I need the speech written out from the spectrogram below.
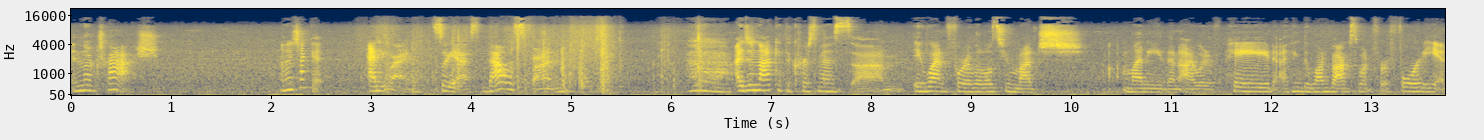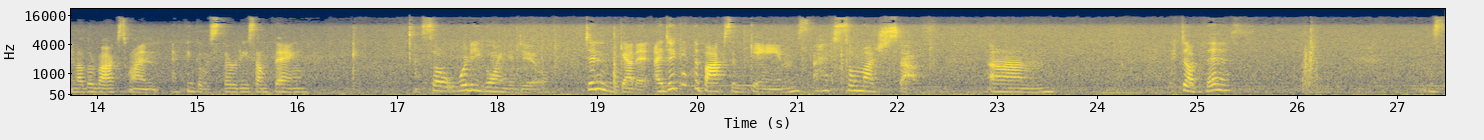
in their trash. And I took it. Anyway, so yes, that was fun. I did not get the Christmas. Um, it went for a little too much money than I would have paid. I think the one box went for 40, another box went, I think it was 30 something. So what are you going to do? Didn't get it. I did get the box of games. I have so much stuff. Um, picked up this. This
